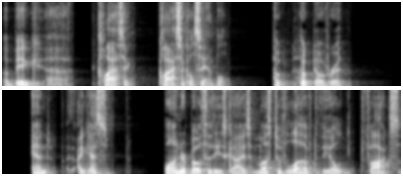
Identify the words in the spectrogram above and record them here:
a big uh, classic classical sample hooked hooked over it. And I guess one or both of these guys must have loved the old Fox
